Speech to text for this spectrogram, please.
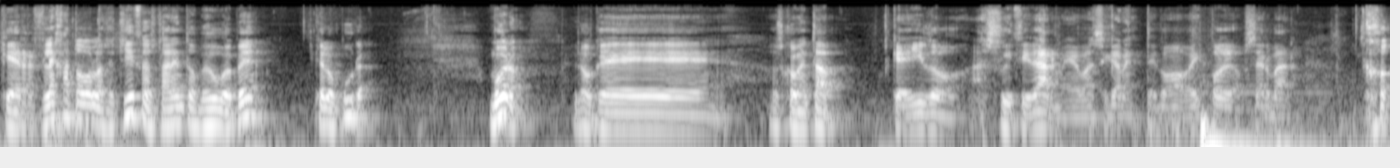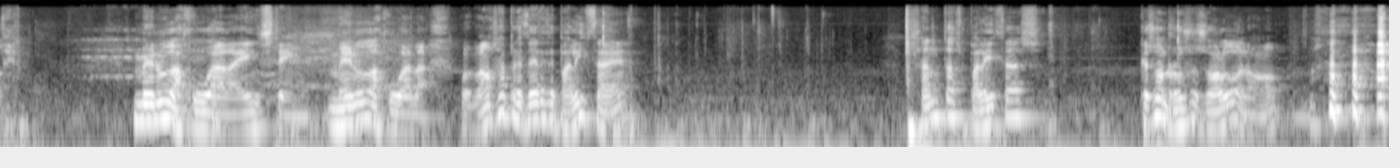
que refleja todos los hechizos, talentos PvP. ¡Qué locura! Bueno, lo que os comentaba, que he ido a suicidarme, básicamente, como habéis podido observar. Joder. Menuda jugada, Einstein. Menuda jugada. Pues vamos a perder de paliza, ¿eh? Santas palizas. ¿Qué son rusos o algo? No.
